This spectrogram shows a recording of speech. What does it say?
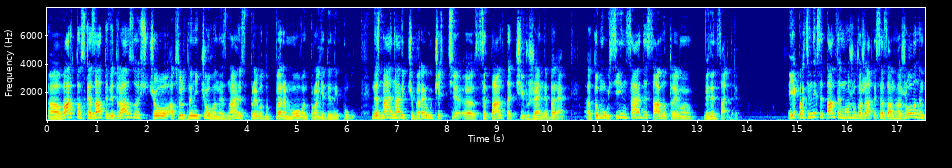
Варто сказати відразу, що абсолютно нічого не знаю з приводу перемовин про єдиний пул. Не знаю навіть, чи бере участь е, Сетанта, чи вже не бере. Тому усі інсайди сам отримую від інсайдерів. Як працівник сетанти можу вважатися заангажованим,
